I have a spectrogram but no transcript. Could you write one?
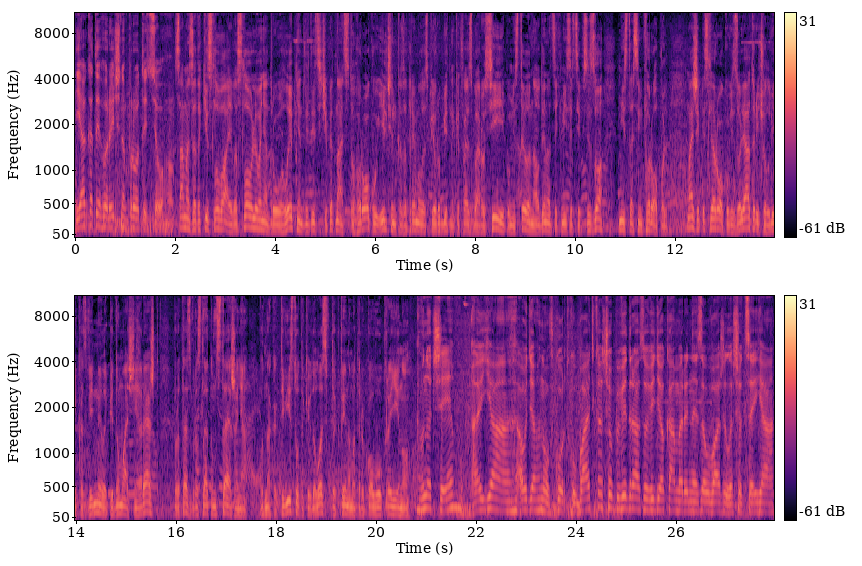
Я категорично проти цього. Саме за такі слова і висловлювання 2 липня 2015 року Ільченка затримали співробітники ФСБ Росії і помістили на 11 місяців СІЗО міста Сімферополь. Майже після року в ізоляторі чоловіка звільнили під домашній арешт, проте з браслетом стеження. Однак активісту таки вдалося втекти на материкову Україну. Вночі е, я одягнув куртку батька, щоб відразу відеокамери не зауважили, що це я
